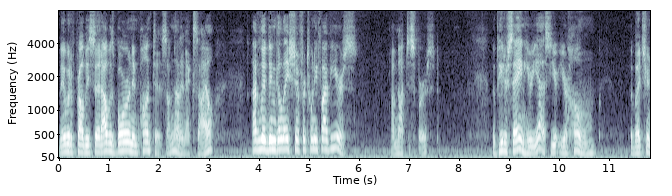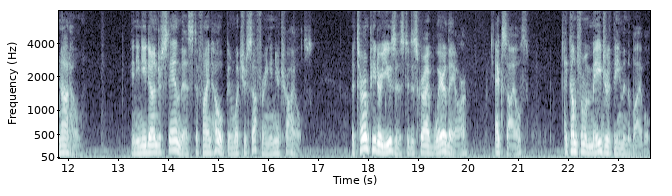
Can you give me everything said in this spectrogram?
They would have probably said, I was born in Pontus. I'm not an exile. I've lived in Galatia for 25 years. I'm not dispersed. But Peter's saying here, yes, you're, you're home, but you're not home. And you need to understand this to find hope in what you're suffering in your trials. The term Peter uses to describe where they are, exiles, it comes from a major theme in the Bible.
